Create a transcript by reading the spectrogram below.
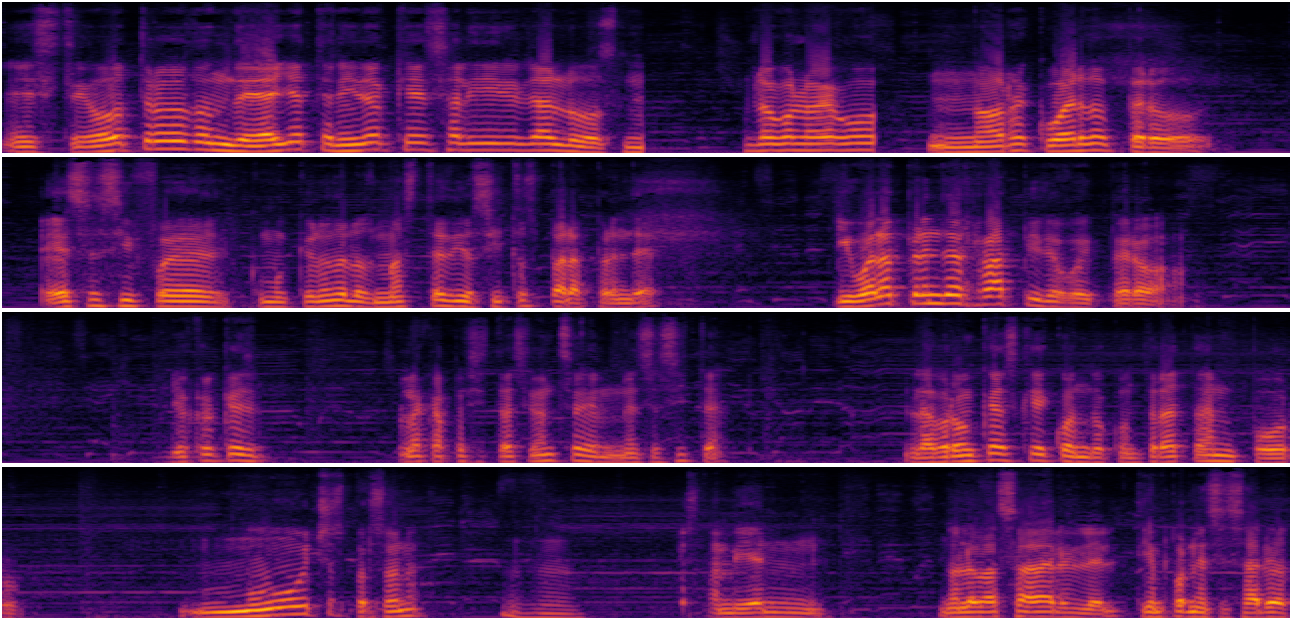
Este, otro donde haya tenido que salir a los... Luego, luego, no recuerdo, pero ese sí fue como que uno de los más tediositos para aprender. Igual aprendes rápido, güey, pero yo creo que la capacitación se necesita. La bronca es que cuando contratan por muchas personas, pues también no le vas a dar el, tiempo necesario a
